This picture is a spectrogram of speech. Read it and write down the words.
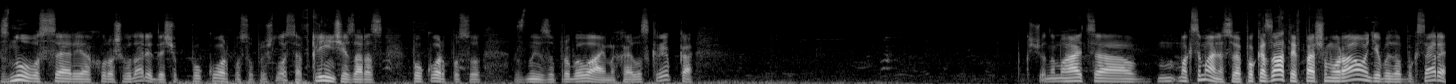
Знову серія хороших ударів, дещо по корпусу прийшлося. В клінчі зараз по корпусу знизу пробиває Михайло Скрипка. Що намагається максимально себе показати в першому раунді, обидва боксери.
